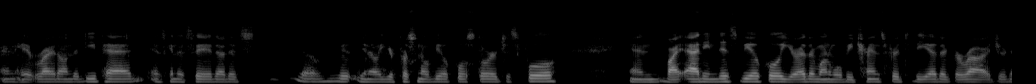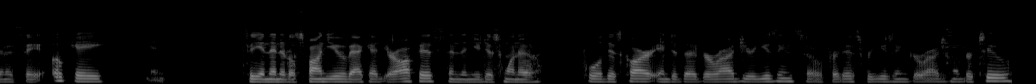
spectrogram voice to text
and hit right on the d-pad it's going to say that it's the you know your personal vehicle storage is full and by adding this vehicle your other one will be transferred to the other garage you're going to say okay and see and then it'll spawn you back at your office and then you just want to pull this car into the garage you're using. So for this, we're using garage number two.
